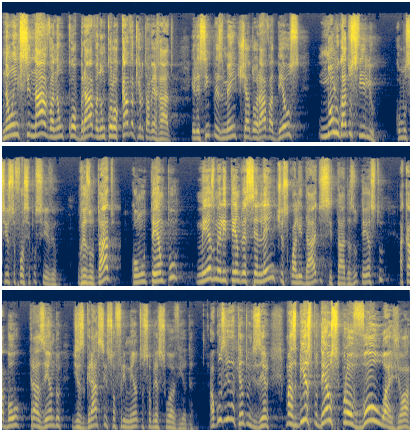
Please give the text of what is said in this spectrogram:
não ensinava, não cobrava, não colocava que aquilo estava errado ele simplesmente adorava a Deus no lugar dos filhos, como se isso fosse possível. O resultado? Com o tempo, mesmo ele tendo excelentes qualidades citadas no texto, acabou trazendo desgraça e sofrimento sobre a sua vida. Alguns ainda tentam dizer, mas bispo, Deus provou a Jó.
